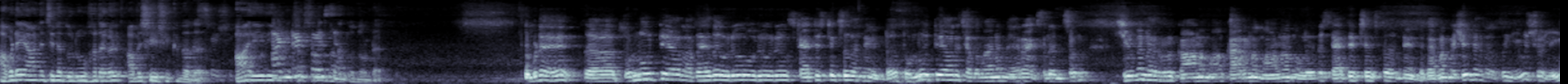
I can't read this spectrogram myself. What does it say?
അവിടെയാണ് ചില ദുരൂഹതകൾ അവശേഷിക്കുന്നത്. ആ രീതിയിൽ 100% നടക്കുന്നുണ്ട്. ഇവിടെ തൊണ്ണൂറ്റിയാറ് അതായത് ഒരു ഒരു ഒരു സ്റ്റാറ്റിസ്റ്റിക്സ് തന്നെയുണ്ട്. തൊണ്ണൂറ്റിയാറ് ശതമാനം എയർ ആക്സിഡൻസും ഹ്യൂമൻ എറർ കാണും കാരണമാണ് എന്നുള്ളത് സ്റ്റാറ്റിസ്റ്റിക്സ് തന്നെയുണ്ട്. കാരണം മെഷീൻ എറേഴ്സ് യൂഷ്വലി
